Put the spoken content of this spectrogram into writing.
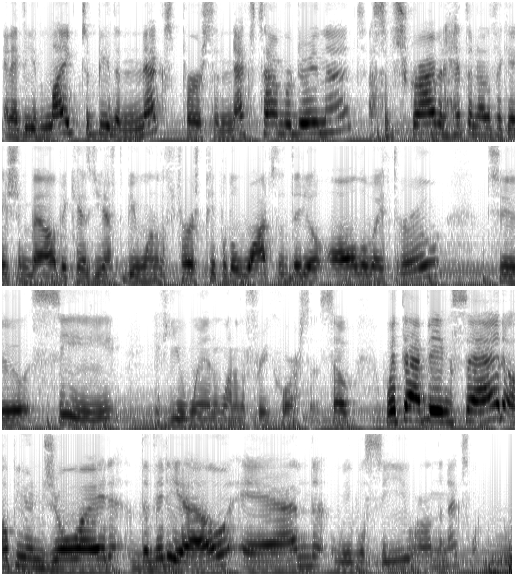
And if you'd like to be the next person next time we're doing that, subscribe and hit the notification bell because you have to be one of the first people to watch the video all the way through to see if you win one of the free courses. So, with that being said, I hope you enjoyed the video and we will see you on the next one.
